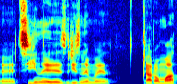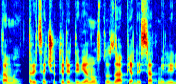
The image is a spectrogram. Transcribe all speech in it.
е, ціни з різними ароматами 34,90 за 50 мл.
